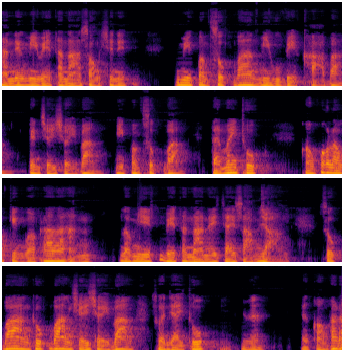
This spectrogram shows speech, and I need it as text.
หันต์ยังมีเวทนาสองชนิด มีความสุขบ้าง มีอุเบกขาบ้าง เป็นเฉยๆบ้าง มีความสุขบ้าง แต่ไม่ทุกข์ของพวกเราเก่งกว่าพระอรหันต์เรามีเวทนาในใจสามอย่าง สุขบ้างทุกบ้าง เฉยๆบ้าง ส่วนใหญ่ทุกข์นะของพระอร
